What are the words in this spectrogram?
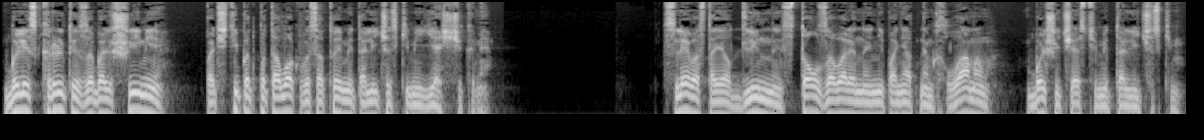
были скрыты за большими, почти под потолок высотой металлическими ящиками. Слева стоял длинный стол, заваленный непонятным хламом, большей частью металлическим.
